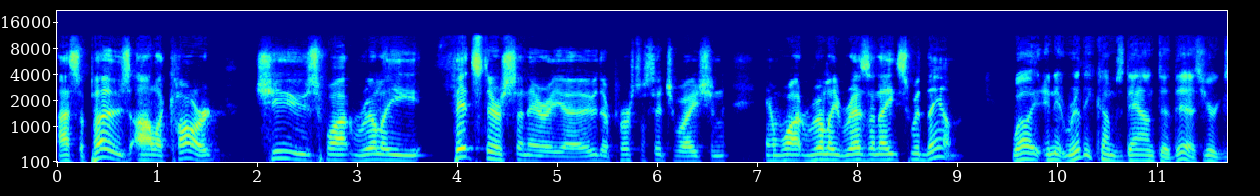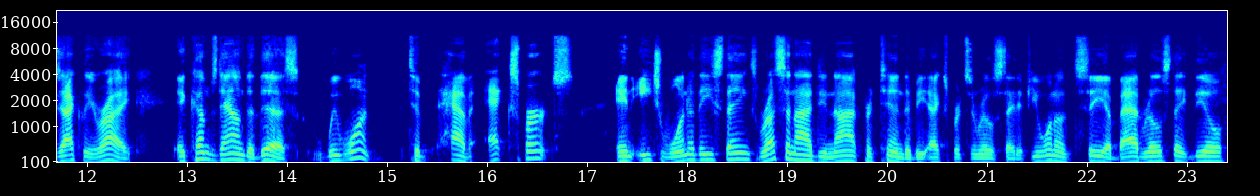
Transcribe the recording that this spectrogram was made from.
I suppose, a la carte, choose what really fits their scenario, their personal situation, and what really resonates with them. Well, and it really comes down to this. You're exactly right. It comes down to this. We want to have experts in each one of these things. Russ and I do not pretend to be experts in real estate. If you want to see a bad real estate deal,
